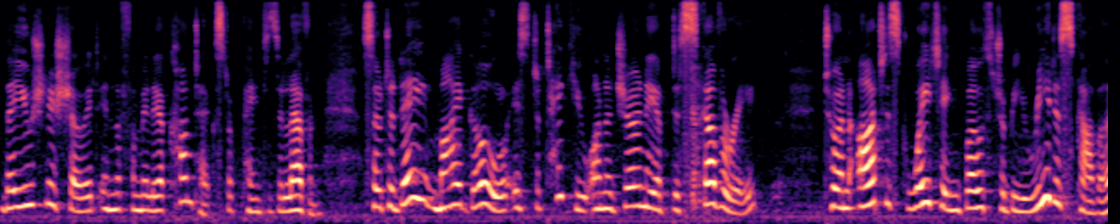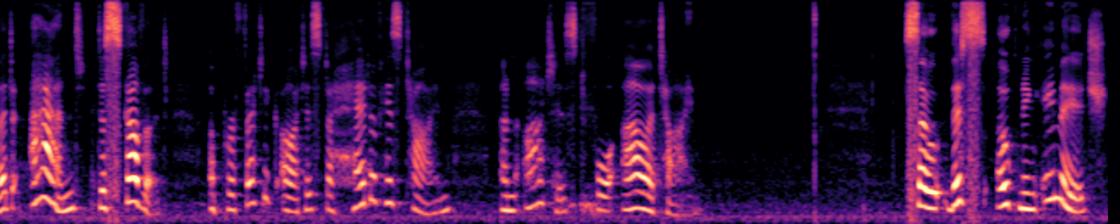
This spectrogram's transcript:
they usually show it in the familiar context of Painters 11. So today, my goal is to take you on a journey of discovery to an artist waiting both to be rediscovered and discovered, a prophetic artist ahead of his time, an artist for our time. So, this opening image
